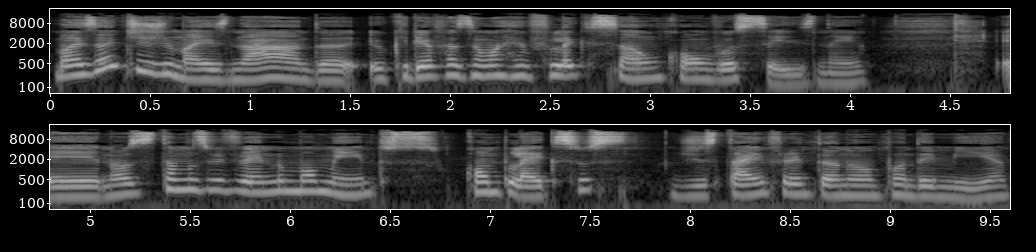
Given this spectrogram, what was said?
Mas antes de mais nada, eu queria fazer uma reflexão com vocês, né? É, nós estamos vivendo momentos complexos de estar enfrentando uma pandemia,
